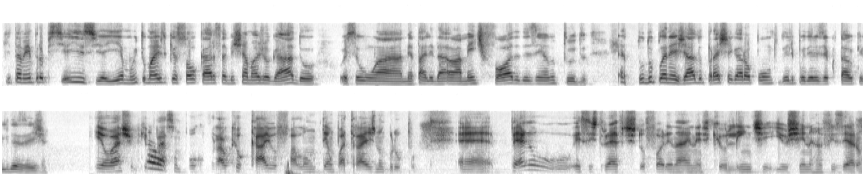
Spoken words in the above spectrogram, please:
que também propicia isso. E aí é muito mais do que só o cara saber chamar jogado ou, ou ser uma mentalidade, uma mente foda desenhando tudo. É tudo planejado para chegar ao ponto dele poder executar o que ele deseja. Eu acho que é- passa um pouco por algo que o Caio falou um tempo atrás no grupo. É, pega o- esses drafts do 49ers que o Lynch e o Shanahan fizeram.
